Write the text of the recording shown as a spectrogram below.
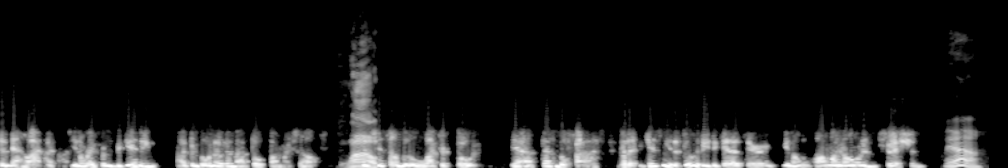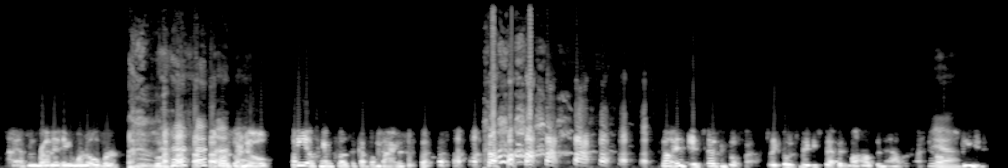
So now I, I, you know, right from the beginning, I've been going out on that boat by myself. wow It's just a little electric boat. Yeah, it doesn't go fast, but it gives me the ability to get out there and, you know, on my own and fish. And yeah. I haven't run anyone over, as well, as far as I know. Theo came close a couple times. No, it, it doesn't go fast. It goes maybe seven miles an hour at top Yeah. speed.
